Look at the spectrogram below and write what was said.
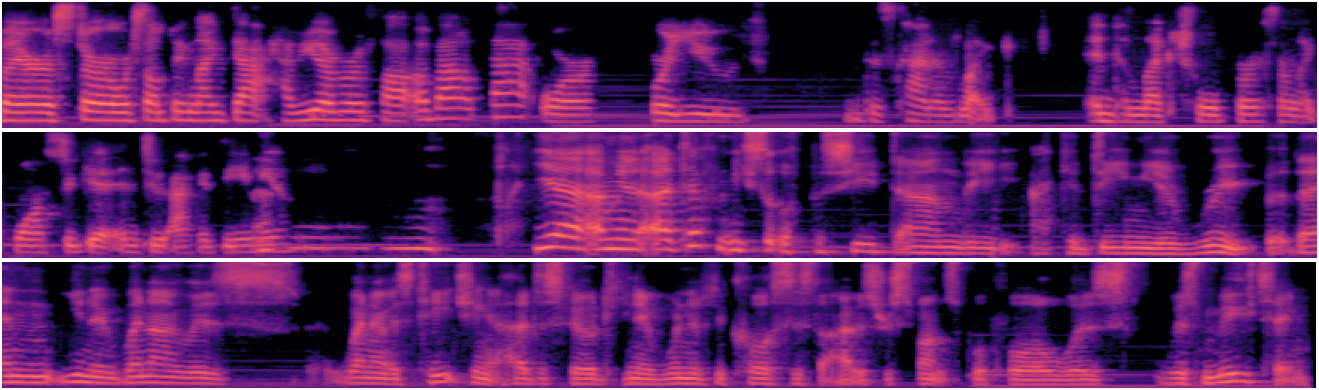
barrister or something like that. Have you ever thought about that, or were you this kind of like intellectual person, like wants to get into academia? Um, yeah, I mean, I definitely sort of pursued down the academia route, but then, you know, when I was when I was teaching at Huddersfield, you know, one of the courses that I was responsible for was was mooting,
